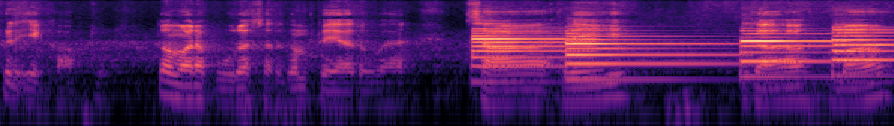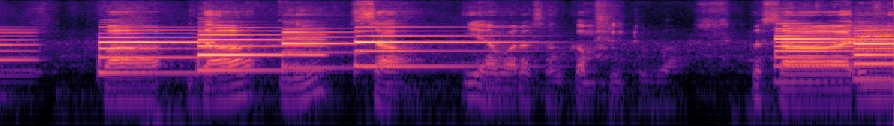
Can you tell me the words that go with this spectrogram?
फिर एक हाफ़ टोन तो हमारा पूरा सरगम तैयार हुआ है। सा, रे, गा, मा, पा, दा, नी, सा। ये हमारा संग कंप्लीट हुआ। तो सारे,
